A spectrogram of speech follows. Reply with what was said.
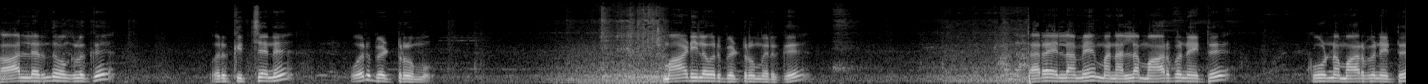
ஹாலில் இருந்து உங்களுக்கு ஒரு கிச்சனு ஒரு பெட்ரூமு. மாடியில் ஒரு பெட்ரூம் இருக்குது தர எல்லாமே ம நல்ல மார்பனைட்டு கூடின மார்பனைட்டு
